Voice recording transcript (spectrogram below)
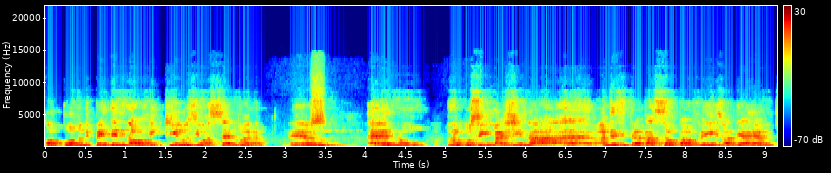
ao ponto de perder 9 quilos em uma semana. Eu, é, não, não consigo imaginar a desidratação, talvez, ou a diarreia muito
